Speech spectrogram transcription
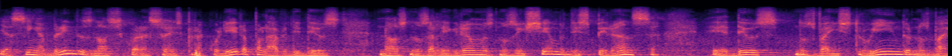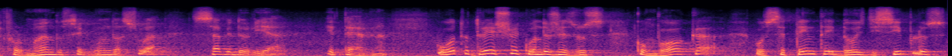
e assim, abrindo os nossos corações para acolher a palavra de Deus, nós nos alegramos, nos enchemos de esperança. Deus nos vai instruindo, nos vai formando segundo a sua sabedoria eterna. O outro trecho é quando Jesus convoca os 72 discípulos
